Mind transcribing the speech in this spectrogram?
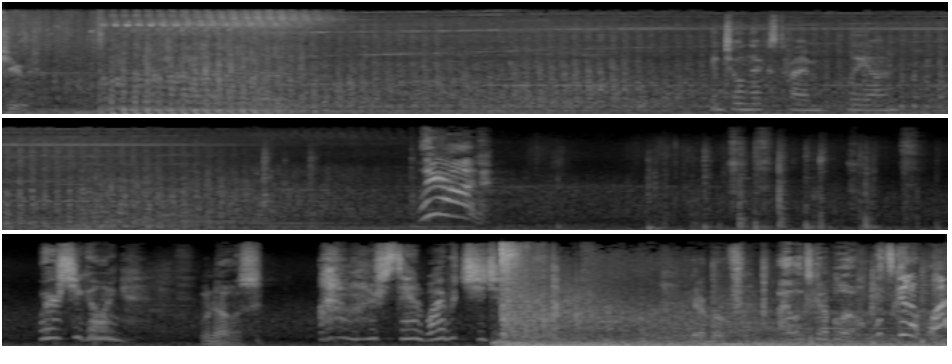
Cute. Until next time, Leon. Leon! Where's she going? Who knows? I don't understand. Why would she just... Gotta move. Island's gonna blow. It's gonna what?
